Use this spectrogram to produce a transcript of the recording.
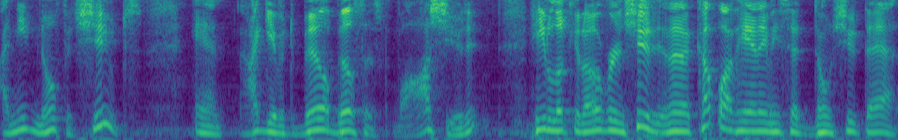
I need to know if it shoots. And I give it to Bill. Bill says, "Well, I'll shoot it." He look it over and shoot it. And then a couple I've handed him, he said, "Don't shoot that."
